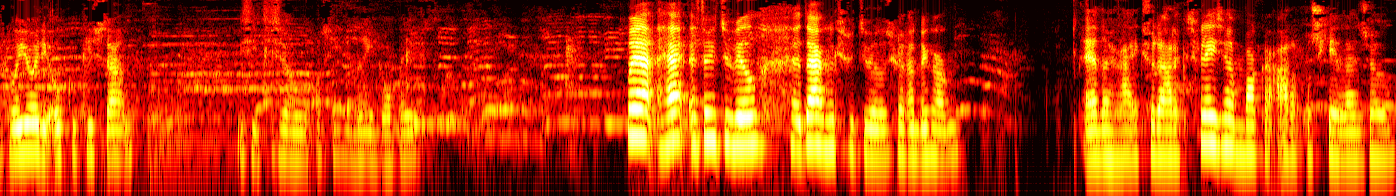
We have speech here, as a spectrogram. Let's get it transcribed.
voor Jordi ook koekjes staan. Die ziet hij zo als hij zijn drinken op heeft. Maar ja, het ritueel, het dagelijks ritueel is weer aan de gang. En dan ga ik zo dadelijk het vlees aanbakken, aardappels schillen en zo.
